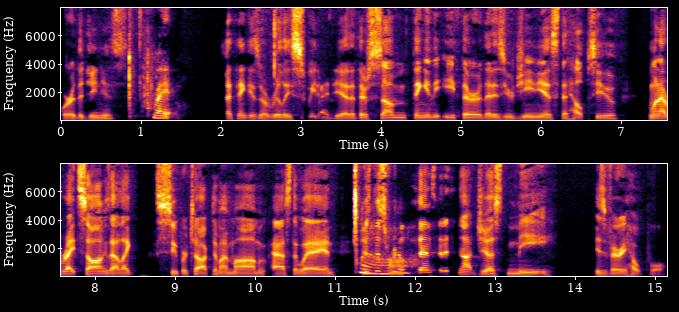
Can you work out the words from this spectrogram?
were the genius. Right. I think is a really sweet idea that there's something in the ether that is your genius that helps you. When I write songs, I like super talk to my mom who passed away and just this real sense that it's not just me is very helpful.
